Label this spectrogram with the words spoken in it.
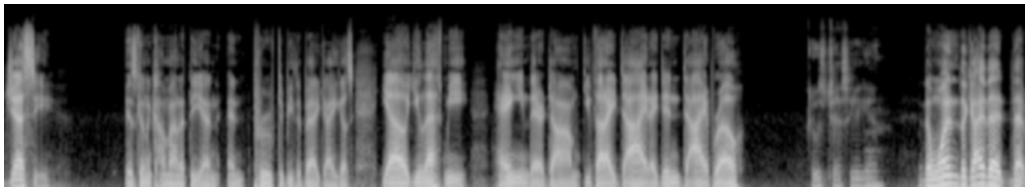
Jesse is gonna come out at the end and prove to be the bad guy. He goes, "Yo, you left me hanging there, Dom. You thought I died. I didn't die, bro." Who's Jesse again? The one, the guy that that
